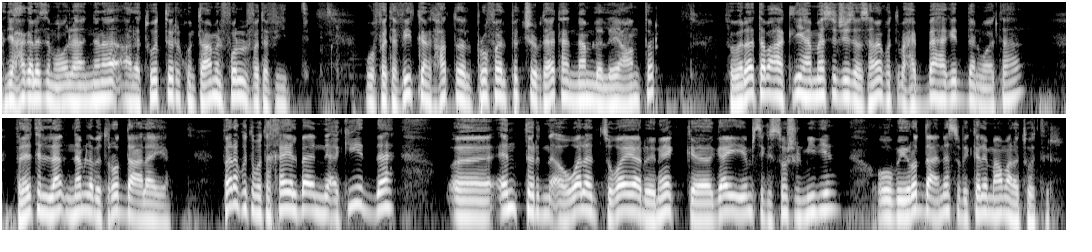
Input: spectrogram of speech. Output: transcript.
دي حاجة لازم أقولها إن أنا على تويتر كنت عامل follow لفتافيت وفتافيت كانت حاطة ال profile picture بتاعتها النملة اللي هي عنتر فبدأت أبعت ليها messages عشان أنا كنت بحبها جدا وقتها. فلقيت النملة بترد عليا. فأنا كنت متخيل بقى إن أكيد ده آه intern أو ولد صغير هناك آه، جاي يمسك ال social media وبيرد على الناس وبيتكلم معاهم على تويتر.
